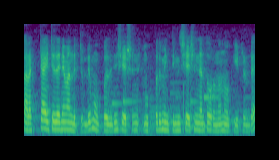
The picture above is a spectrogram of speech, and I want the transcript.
കറക്റ്റായിട്ട് തന്നെ വന്നിട്ടുണ്ട്. മുപ്പതിന് ശേഷം മുപ്പത് മിനിറ്റിന് ശേഷം ഞാൻ തുറന്ന് നോക്കിയിട്ടുണ്ട്.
